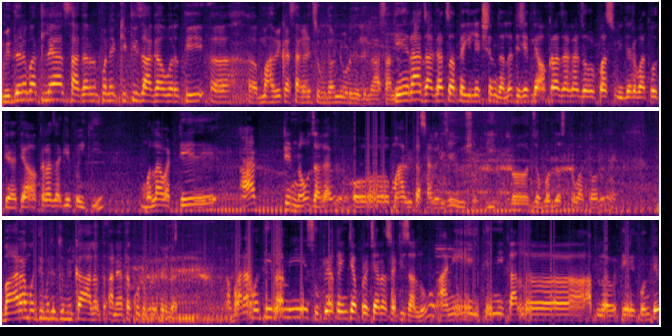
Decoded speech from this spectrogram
विदर्भातल्या साधारणपणे किती जागावरती महाविकास आघाडीचे उमेदवार निवडून येतील असा? तेरा जागाचं आता इलेक्शन झालं. त्याच्यातल्या अकरा जागा जवळपास विदर्भात होत्या. त्या अकरा जागेपैकी मला वाटते आठ ते नऊ जागा महाविकास आघाडीच्या येऊ शकते इतकं जबरदस्त वातावरण आहे. बारामतीमध्ये तुम्ही का आलात आणि आता कुठं फिरलात? बारामतीला मी सुप्रियाताईंच्या प्रचारासाठी चालू आणि इथे मी काल आपलं ते कोणते.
